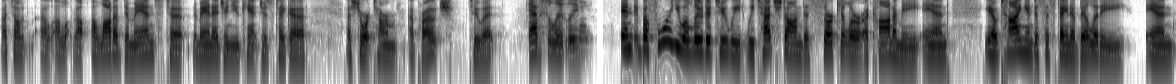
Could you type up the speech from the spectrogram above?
that's a, a, a, lot of demands to manage, and you can't just take a, a short term approach to it. Absolutely. And before you alluded to, we, we touched on the circular economy and, you know, tying into sustainability, and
